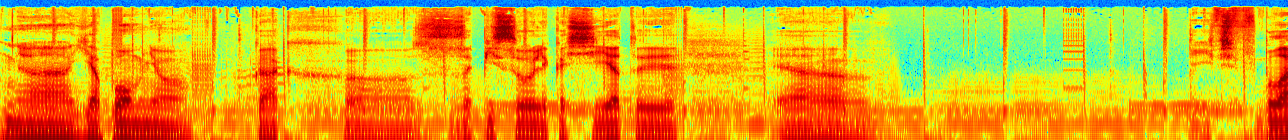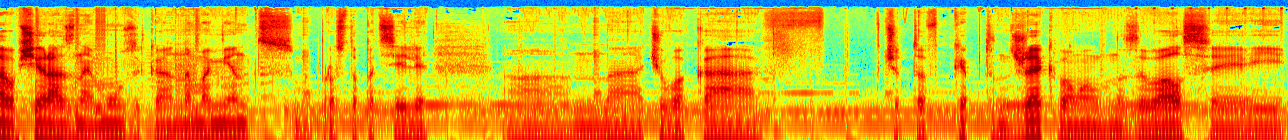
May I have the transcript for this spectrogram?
э, я помню, как э, записывали кассеты. Э, и была вообще разная музыка. На момент мы просто подсели на чувака, что-то в Кэптон Джек, по-моему, назывался, и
